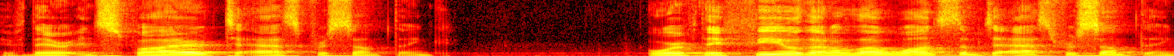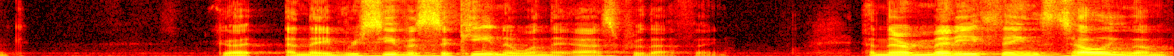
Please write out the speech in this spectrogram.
If they're inspired to ask for something, or if they feel that Allah wants them to ask for something, okay, and they receive a sakina when they ask for that thing, and there are many things telling them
